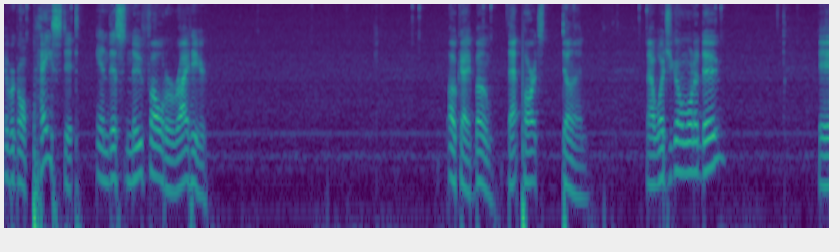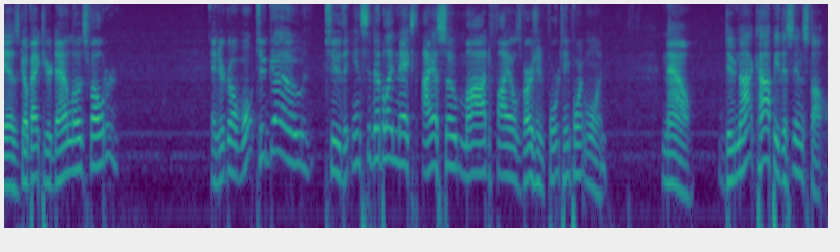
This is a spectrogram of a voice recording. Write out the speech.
and we're going to paste it in this new folder right here. Okay, boom. That part's done. Now what you're going to want to do is go back to your downloads folder and you're going to want to go to the NCAA Next ISO mod files version 14.1. Now, do not copy this install.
